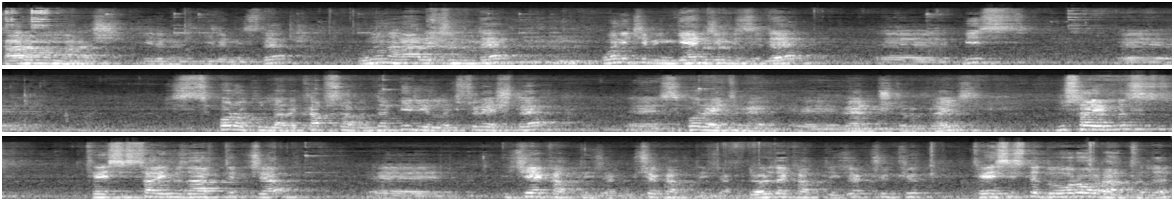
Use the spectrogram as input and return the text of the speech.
Kahramanmaraş ilimiz, ilimizde. Bunun haricinde 12 bin gencimizi de e, biz e, spor okulları kapsamında bir yıllık süreçte e, spor eğitimi e, vermiş durumdayız. Bu sayımız, tesis sayımız arttıkça e, ikiye katlayacak, üçe katlayacak, dörde katlayacak. Çünkü tesiste doğru orantılı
